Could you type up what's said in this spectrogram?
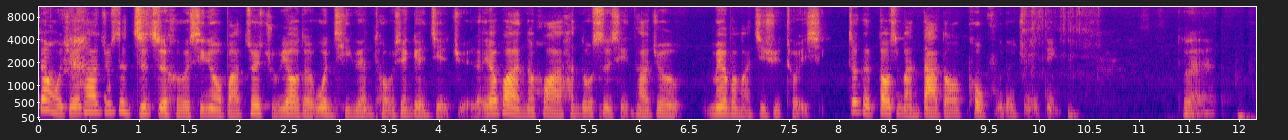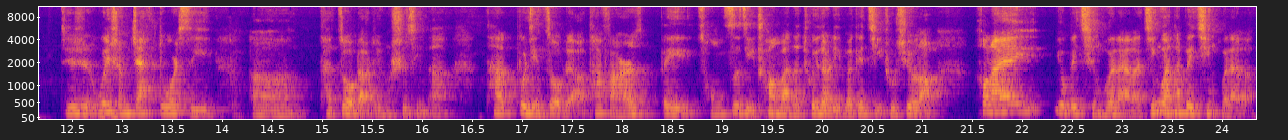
但我觉得他就是直指核心哦，把最主要的问题源头先给解决了，要不然的话，很多事情他就没有办法继续推行。这个倒是蛮大刀破斧的决定。对，其实为什么 Jack Dorsey 呃他做不了这种事情呢？他不仅做不了，他反而被从自己创办的 Twitter 里边给挤出去了，后来又被请回来了。尽管他被请回来了，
